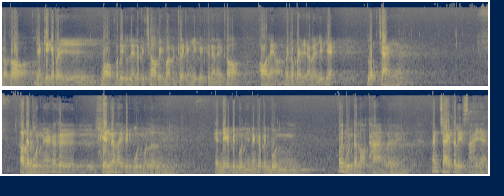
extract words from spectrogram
เราก็อย่างเก่งก็ไปบอกคนที่ดูแลรับผิดชอบเองว่ามันเกิดอย่างนี้เกิดขึ้นอะไรก็พอแล้วไม่ต้องไปอะไรเยอะแยะลบใจ เอาแต่บุญนะก็คือ เห็นอะไรเป็นบุญหมดเลย เห็นนี่ก็เป็นบุญเห็นนั่นก็เป็นบุญโอ้ยบุญตลอดทางเลยนั้นใจก็เลยใสอะ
